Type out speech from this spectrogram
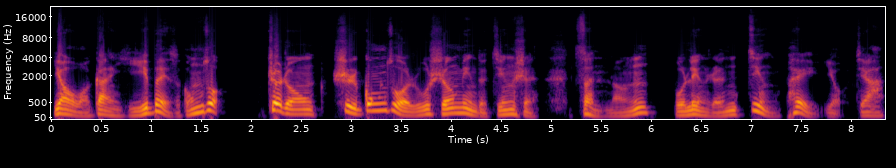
要我干一辈子工作。这种视工作如生命的精神，怎能不令人敬佩有加？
